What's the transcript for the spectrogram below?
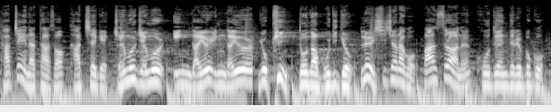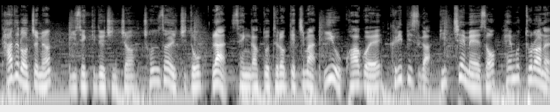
갑자기 나타나서 가츠에게 제물 제물 인과율 인과율 요킹 너 나 못 이겨 를 시전하고 빤스러워하는 고드핸드를 보고 다들 어쩌면 이 새끼들 진짜 천사일지도 란 생각도 들었겠지만 이후 과거에 그리피스가 빛의 매에서 페무토라는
